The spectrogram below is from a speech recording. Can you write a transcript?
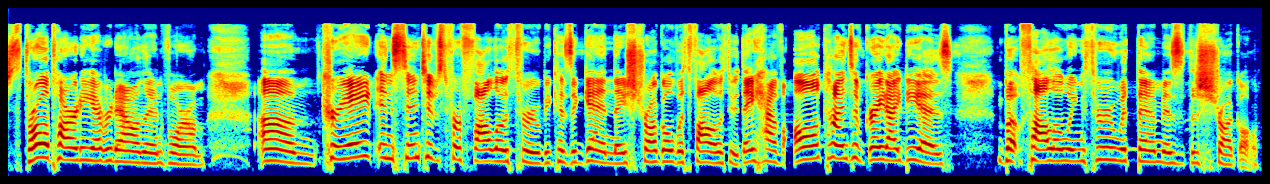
just throw a party every now and then for them. Um, create incentives for follow through because, again, they struggle with follow through. They have all kinds of great ideas, but following through with them is the struggle.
